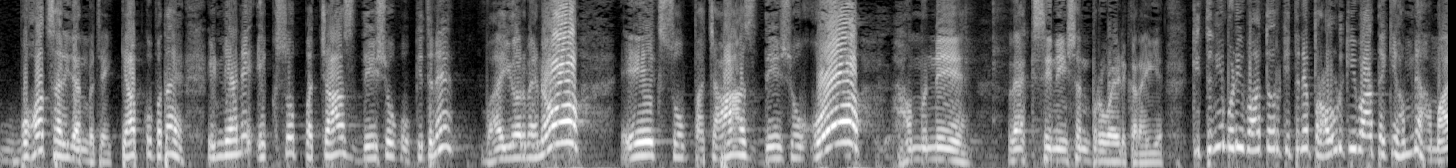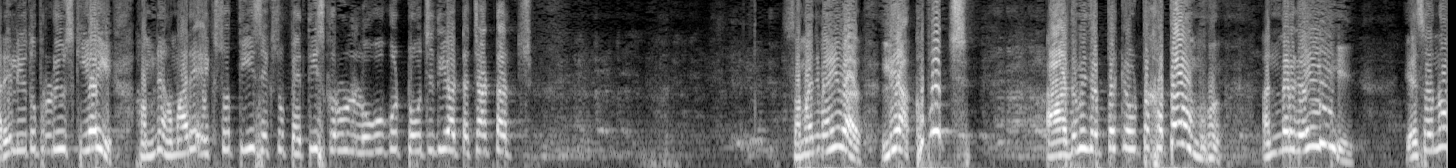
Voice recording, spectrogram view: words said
बहुत सारी जान बचाई। क्या आपको पता है इंडिया ने 150 देशों को, कितने? भाई और बहनों 150 देशों को हमने वैक्सीनेशन प्रोवाइड कराई है कितनी बड़ी बात है और कितने प्राउड की बात है कि हमने हमारे लिए तो प्रोड्यूस किया ही। हमने हमारे 130 135 करोड़ लोगों को टोच दिया टचा टच समझ में आई बात? लिया कुछ आदमी जब तक के उठता खत्म। अंदर गई। ऐसा नो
